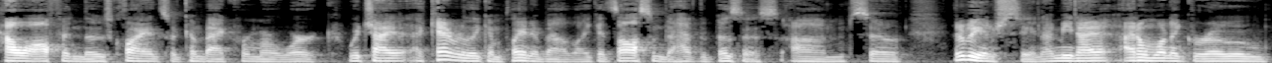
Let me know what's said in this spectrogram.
how often those clients would come back for more work, which I, I can't really complain about. Like it's awesome to have the business. Um, so it'll be interesting. I mean, I, I don't want to grow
